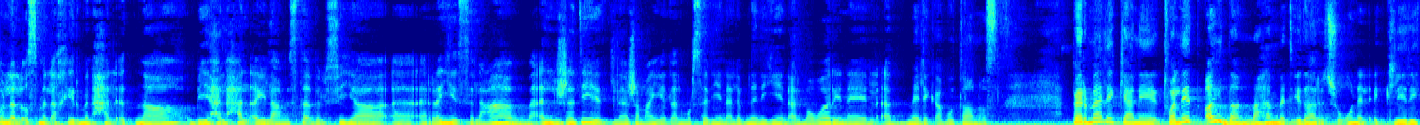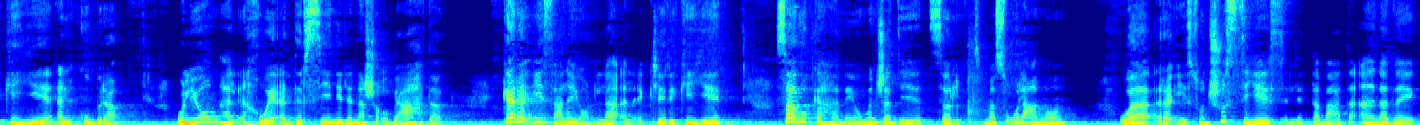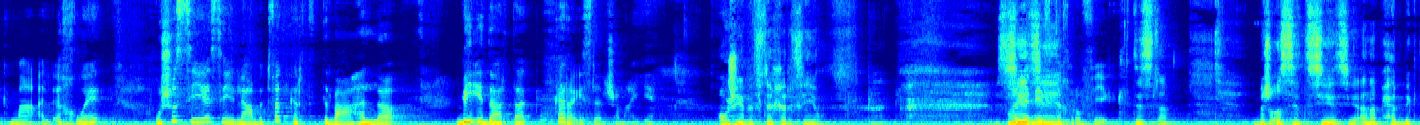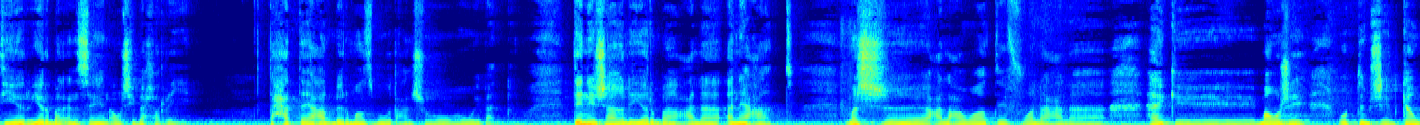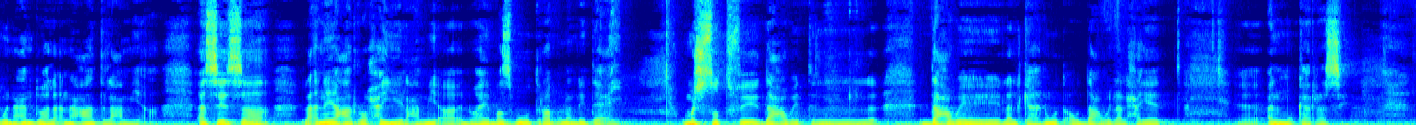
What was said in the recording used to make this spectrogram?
ندخل للقسم الأخير من حلقتنا بهالحلقة اللي عم نستقبل فيها آه، الرئيس العام الجديد لجمعية المرسلين اللبنانيين الموارنة الأب مالك أبو طانوس. بير مالك يعني توليت أيضا مهمة إدارة شؤون الإكليريكية الكبرى. واليوم هالإخوة الدرسين اللي نشأوا بعهدك كرئيس عليهم للإكليريكية صاروا كهنة ومن جديد صرت مسؤول عنهم. ورئيسهم شو السياسة اللي اتبعتها آنذاك مع الإخوة؟ وشو السياسة اللي عم بتفكر تتبعها هلأ بإدارتك كرئيس للجمعية؟ أول شيء بفتخر فيهم. السياسة بيفتخروا فيك؟ تسلم. مش قصة السياسة أنا بحب كتير يربى الإنسان أول شيء بحرية حتى يعبر مزبوط عن شو هو بده. تاني شغلة يربى على قناعات. مش على العواطف ولا على هيك موجة وبتمشي. الكون عنده هالقناعات العميقة. أساسا القناعة الروحية العميقة إنه هي مزبوط ربنا اللي داعيه ومش صدفة دعوة الدعوة للكهنوت أو الدعوة للحياة المكرسة.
